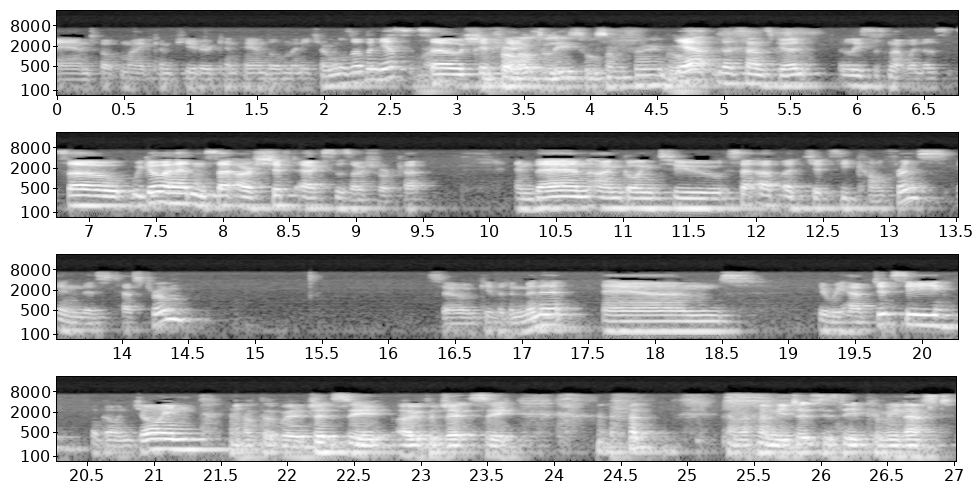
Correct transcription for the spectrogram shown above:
and hope my computer can handle many terminals open. Yes, right. so shift Control Alt Delete or something? Or? Yeah, that sounds good. At least it's not Windows. So we go ahead and set our Shift X as our shortcut. And then I'm going to set up a Jitsi conference in this test room. So give it a minute, and here we have Jitsi. We'll go and join. I put we're Jitsi over Jitsi, and many Jitsi's deep can we nest?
